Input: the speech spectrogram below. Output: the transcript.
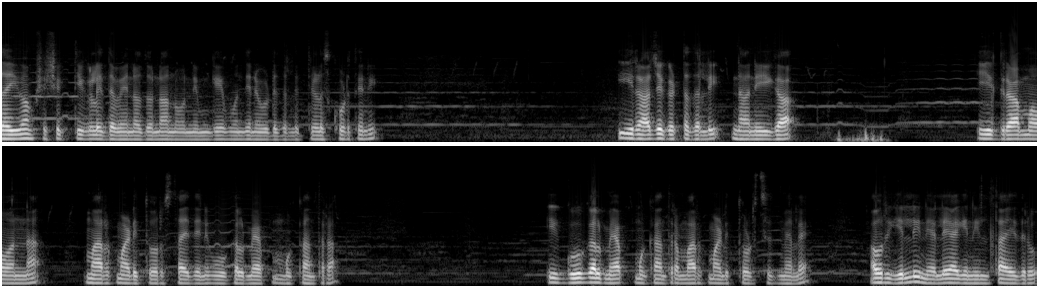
ದೈವಾಂಶ ಶಕ್ತಿಗಳಿದ್ದಾವೆ ಅನ್ನೋದು ನಾನು ನಿಮಗೆ ಮುಂದಿನ ವಿಡಿಯೋದಲ್ಲಿ ತಿಳಿಸ್ಕೊಡ್ತೀನಿ. ಈ ರಾಜಘಟ್ಟದಲ್ಲಿ ನಾನೀಗ ಈ ಗ್ರಾಮವನ್ನು ಮಾರ್ಕ್ ಮಾಡಿ ತೋರಿಸ್ತಾ ಇದ್ದೀನಿ ಗೂಗಲ್ ಮ್ಯಾಪ್ ಮುಖಾಂತರ. ಈ ಗೂಗಲ್ ಮ್ಯಾಪ್ ಮುಖಾಂತರ ಮಾರ್ಕ್ ಮಾಡಿ ತೋರಿಸಿದ ಮೇಲೆ ಅವರು ಎಲ್ಲಿ ನೆಲೆಯಾಗಿ ನಿಲ್ತಾ ಇದ್ದರು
